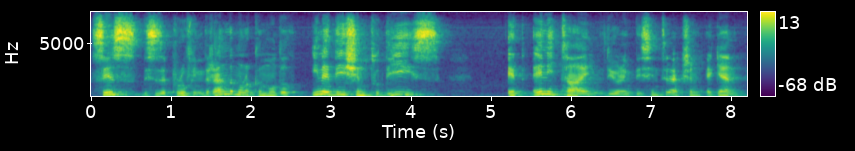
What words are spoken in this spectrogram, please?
Since this is a proof in the random oracle model in addition to these at any time during this interaction again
